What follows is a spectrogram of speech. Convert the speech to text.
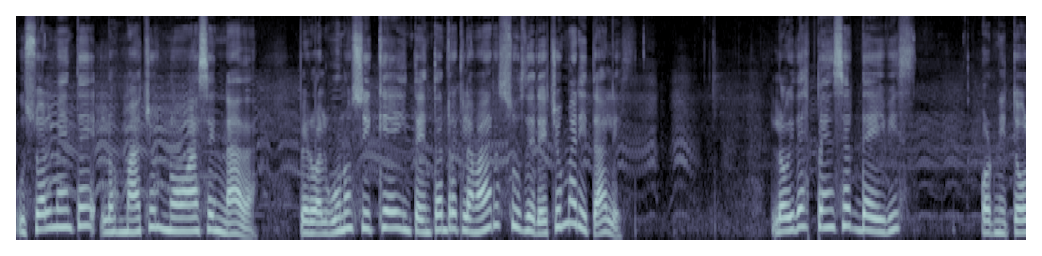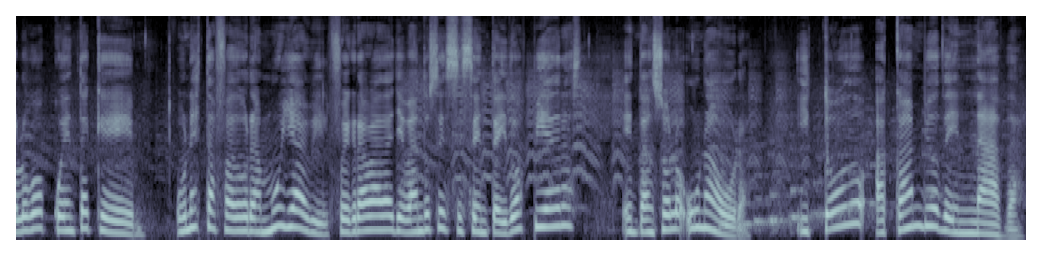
Usualmente los machos no hacen nada, pero algunos sí que intentan reclamar sus derechos maritales. Lloyd Spencer Davis, ornitólogo, cuenta que una estafadora muy hábil fue grabada llevándose 62 piedras en tan solo una hora y todo a cambio de nada.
